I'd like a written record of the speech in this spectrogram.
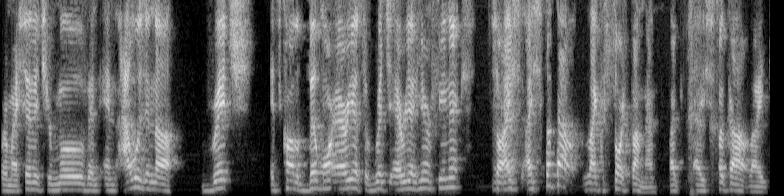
for my signature move. And and I was in a rich, it's called the Biltmore area. It's a rich area here in Phoenix. So okay. I, I stuck out like a sore thumb, man. Like I stuck out like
